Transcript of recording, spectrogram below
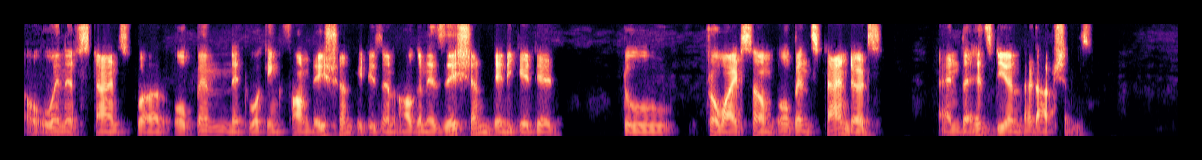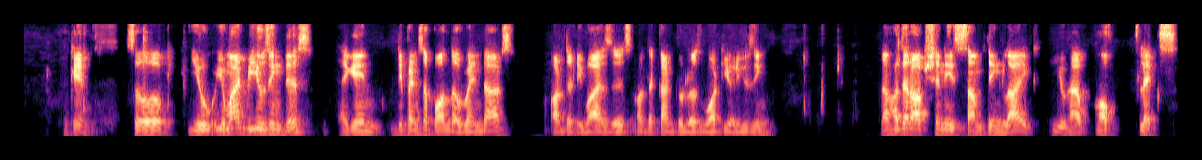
onf stands for open networking foundation it is an organization dedicated to provide some open standards and the sdn adoptions okay so you you might be using this again depends upon the vendors or the devices or the controllers what you're using now, other option is something like you have OpFlex.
